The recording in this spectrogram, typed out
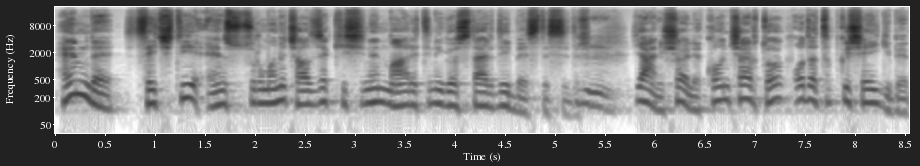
hem de seçtiği enstrümanı çalacak kişinin maharetini gösterdiği bestesidir. Yani şöyle konçerto o da tıpkı şey gibi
